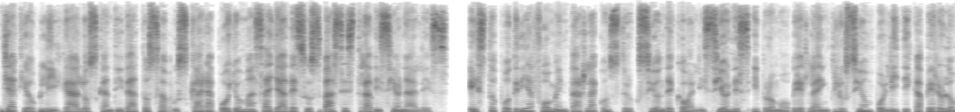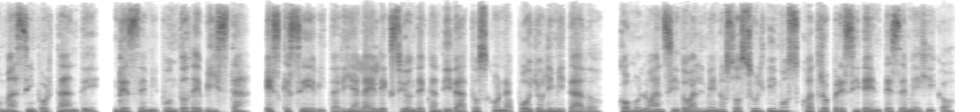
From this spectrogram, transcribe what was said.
ya que obliga a los candidatos a buscar apoyo más allá de sus bases tradicionales. Esto podría fomentar la construcción de coaliciones y promover la inclusión política, pero lo más importante, desde mi punto de vista, es que se evitaría la elección de candidatos con apoyo limitado, como lo han sido al menos los últimos cuatro presidentes de México.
